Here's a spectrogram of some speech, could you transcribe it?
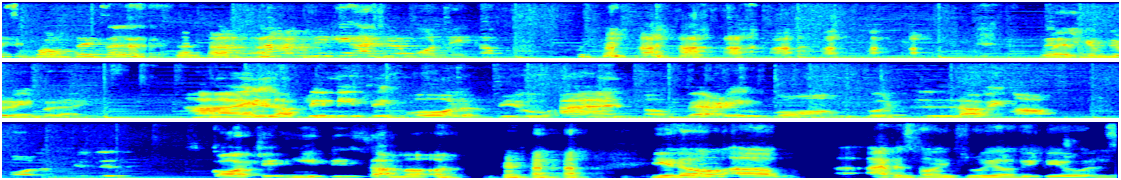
ऐसे complex. now I'm thinking I should have worn makeup. Welcome to Rainbow Diaries. Hi, lovely meeting all of you, and a very warm, good, loving afternoon to all of you this heaty summer. you know, uh, I was going through your videos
